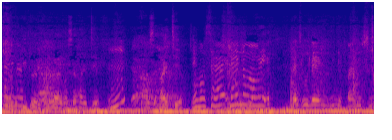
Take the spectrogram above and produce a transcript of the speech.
kind the people that on the live want say hi to you. Hmm? To say hi to you. They must say, they know me. But you then, with the funny shit,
